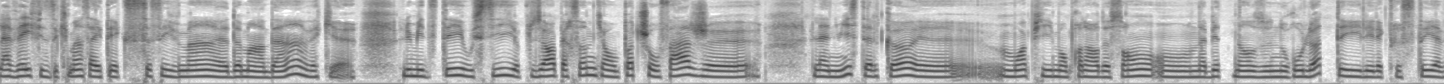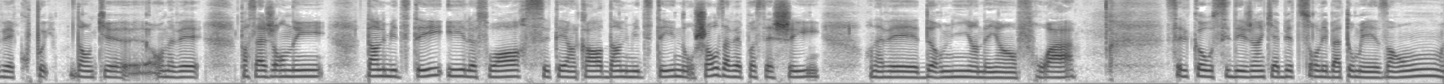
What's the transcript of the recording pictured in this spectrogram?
La veille, physiquement, ça a été excessivement euh, demandant avec euh, l'humidité aussi. Il y a plusieurs personnes qui n'ont pas de chauffage euh, la nuit. C'était le cas. Moi puis mon preneur de son, on habite dans une roulotte et l'électricité avait coupé. Donc, on avait passé la journée dans l'humidité et le soir, c'était encore dans l'humidité. Nos choses n'avaient pas séché. On avait dormi en ayant froid. C'est le cas aussi des gens qui habitent sur les bateaux maison.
